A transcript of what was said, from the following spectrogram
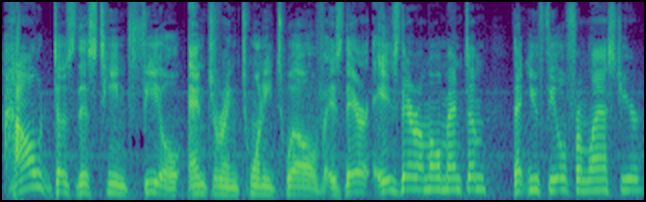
How does this team feel entering 2012? Is there is there a momentum that you feel from last year?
